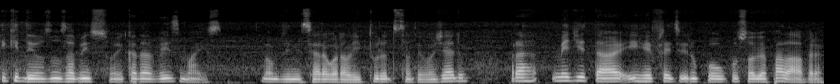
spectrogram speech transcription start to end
e que Deus nos abençoe cada vez mais. Vamos iniciar agora a leitura do Santo Evangelho para meditar e refletir um pouco sobre a palavra.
